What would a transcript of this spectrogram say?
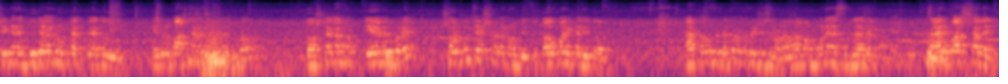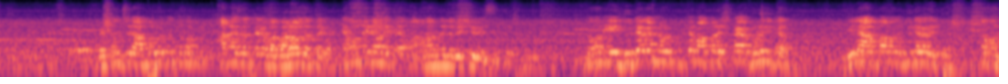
সেখানে দুই টাকার নোট থাকতো এত রুল এরপরে পাঁচ টাকার নোট থাকতো, দশ টাকার নোট, এভাবে করে সর্বোচ্চ একশো টাকা নোট দিত। তাও কয়েকটা দিত আর তখন বেতন অত বেশি ছিল না। আমার মনে আছে দু হাজার চার, পাঁচ সালে বেতন ছিল আব্বার বেতন তখন আট হাজার টাকা বা বারো হাজার টাকা। এখন থেকে অনেক, আলহামদুলিল্লাহ বেশি হয়েছে। তখন এই দুই টাকার নোট দিতাম আব্বার টাকা ভরে দিতাম। দিলে আব্বা আমাকে দুই টাকা দিত। তখন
